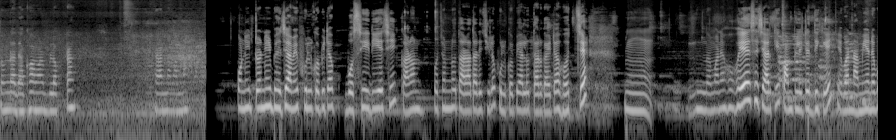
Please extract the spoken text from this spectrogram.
তোমরা দেখো আমার ব্লগটা রান্না বান্না পনির টনির ভেজে আমি ফুলকপিটা বসিয়ে দিয়েছি, কারণ প্রচণ্ড তাড়াতাড়ি ছিল, ফুলকপি, আলুর তরকারিটা হচ্ছে মানে হয়ে এসেছে আর কি কমপ্লিটের দিকে। এবার নামিয়ে নেব,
